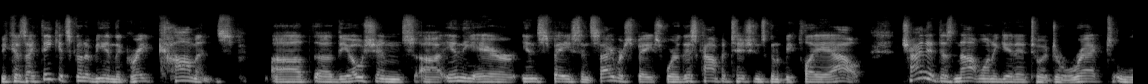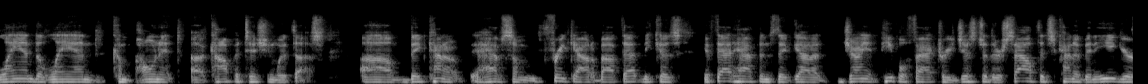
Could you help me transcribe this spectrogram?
because I think it's going to be in the great commons uh, the, the oceans, uh, in the air, in space, and cyberspace, where this competition is going to be played out. China does not want to get into a direct land to land component uh, competition with us. Um, they'd kind of have some freak out about that because if that happens, they've got a giant people factory just to their south that's kind of been eager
